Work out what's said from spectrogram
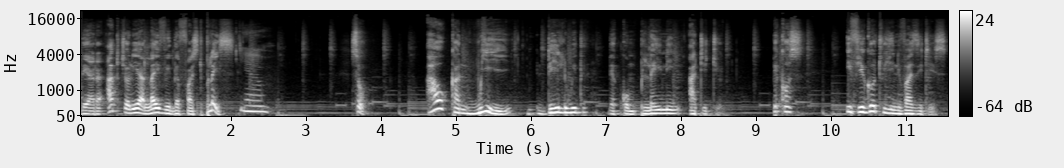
they are actually alive in the first place Yeah. so, how can we deal with the complaining attitude? Because if you go to universities,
